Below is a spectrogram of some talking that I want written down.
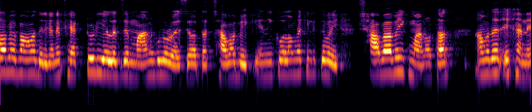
যাবে এবং আমাদের এখানে ফ্যাক্টোরিয়ালের যে মানগুলো রয়েছে, অর্থাৎ স্বাভাবিক এন ইকুয়াল আমরা কি লিখতে পারি? স্বাভাবিক মান, অর্থাৎ আমাদের এখানে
